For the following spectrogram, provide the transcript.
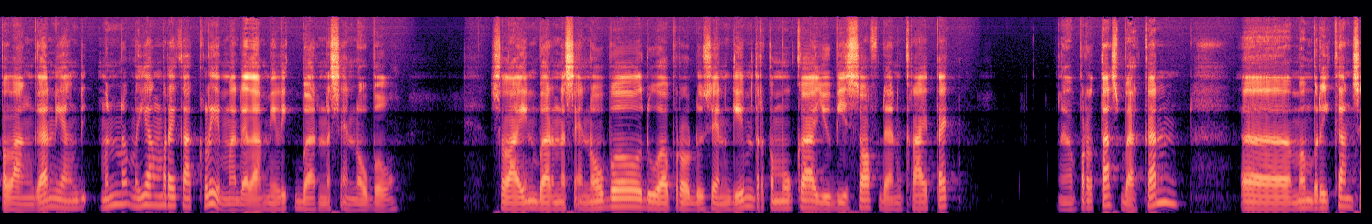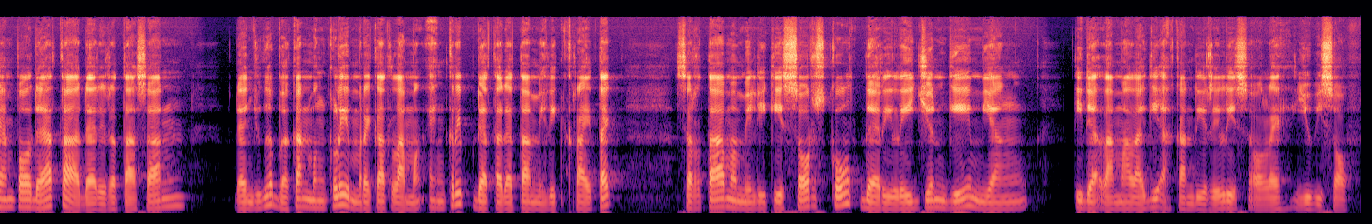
pelanggan yang di, yang mereka klaim adalah milik Barnes Noble. Selain Barnes Noble, dua produsen game terkemuka Ubisoft dan Crytek, nah, pertas bahkan e, memberikan sampel data dari retasan dan juga bahkan mengklaim mereka telah mengenkrip data-data milik Crytek serta memiliki source code dari Legion game yang tidak lama lagi akan dirilis oleh Ubisoft.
